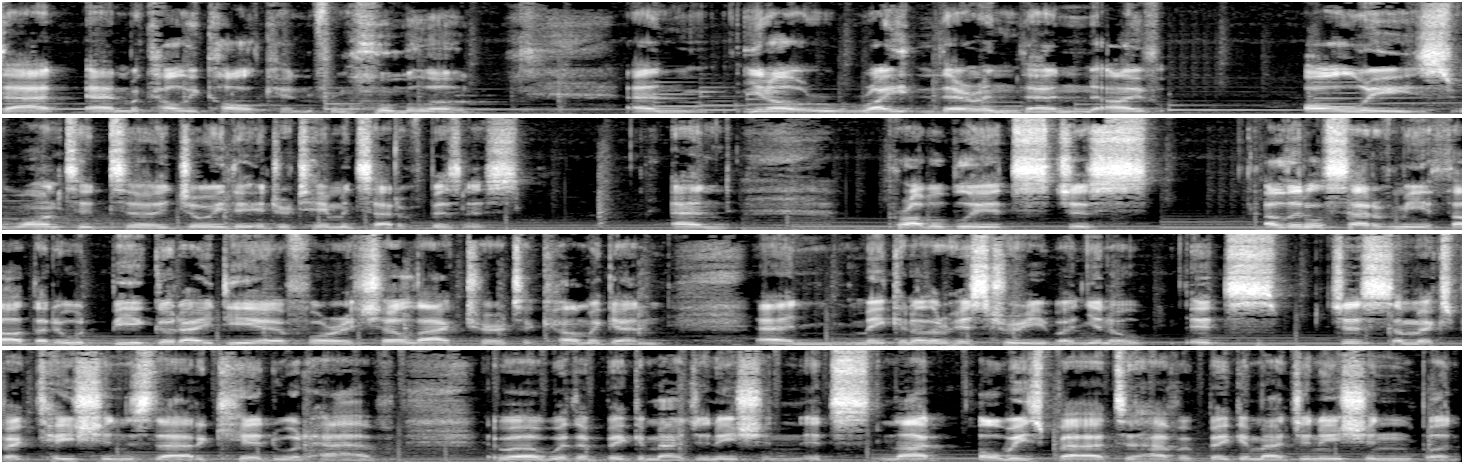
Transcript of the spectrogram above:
that and Macaulay Culkin from Home Alone. And, you know, right there and then, I've always wanted to join the entertainment side of business. And probably it's just a little side of me thought that it would be a good idea for a child actor to come again and make another history, but you know, it's just some expectations that a kid would have uh, with a big imagination. It's not always bad to have a big imagination, but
